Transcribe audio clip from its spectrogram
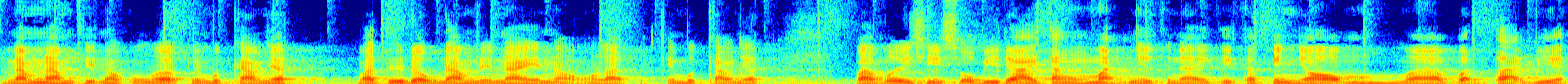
5 năm thì nó cũng ở cái mức cao nhất và từ đầu năm đến nay nó cũng là cái mức cao nhất. Và với chỉ số BDI tăng mạnh như thế này thì các cái nhóm vận tải biển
